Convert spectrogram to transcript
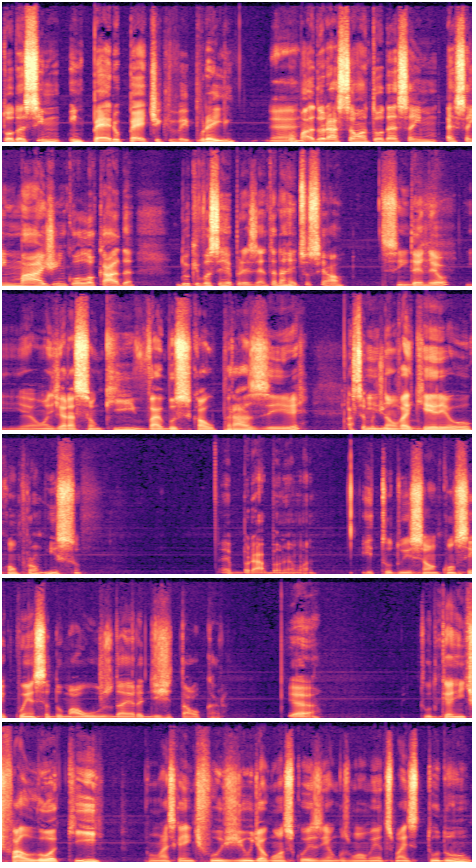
todo esse império pet que veio por aí. É. Uma adoração a toda essa, im- essa imagem colocada do que você representa na rede social. Sim. Entendeu? E é uma geração que vai buscar o prazer Acima e não vai tudo. querer o compromisso. É brabo, né, mano? E tudo isso é uma consequência do mau uso da era digital, cara. Yeah. Tudo que a gente falou aqui Por mais que a gente fugiu de algumas coisas em alguns momentos, mas tudo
